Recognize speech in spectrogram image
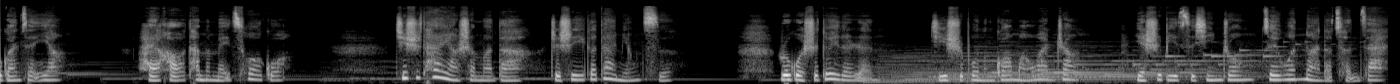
不管怎样，还好他们没错过。其实太阳什么的只是一个代名词。如果是对的人，即使不能光芒万丈，也是彼此心中最温暖的存在。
